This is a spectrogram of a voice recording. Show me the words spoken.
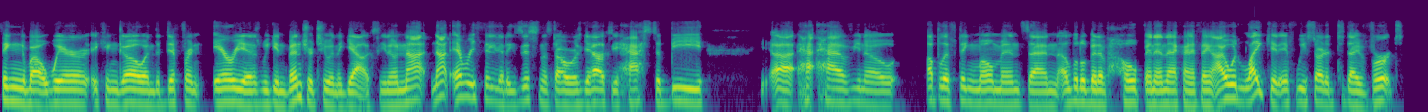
thinking about where it can go and the different areas we can venture to in the galaxy. You know, not not everything that exists in the Star Wars galaxy has to be uh, ha- have you know uplifting moments and a little bit of hope and, and that kind of thing. I would like it if we started to divert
